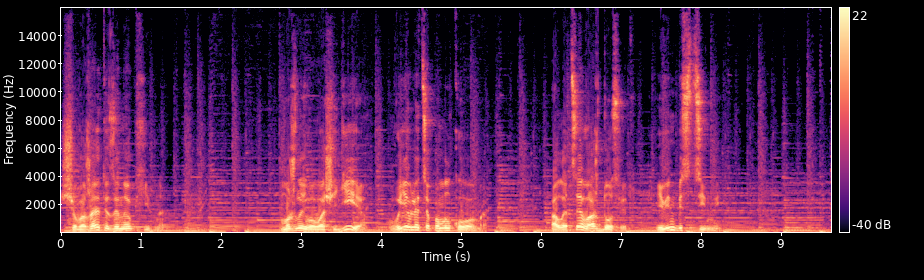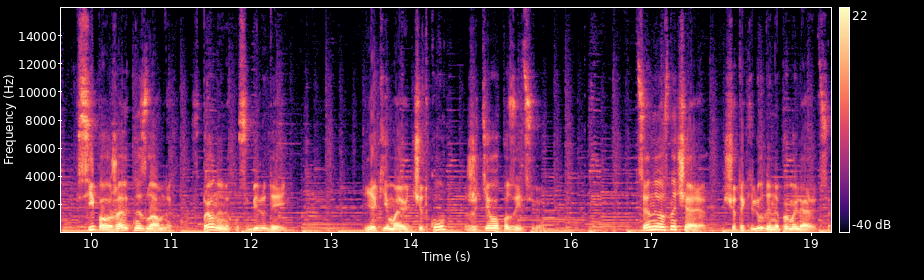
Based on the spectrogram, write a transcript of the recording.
що вважаєте за необхідне. Можливо, ваші дії виявляться помилковими, але це ваш досвід, і він безцінний. Всі поважають незламних, впевнених у собі людей, які мають чітку життєву позицію. Це не означає, що такі люди не помиляються,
